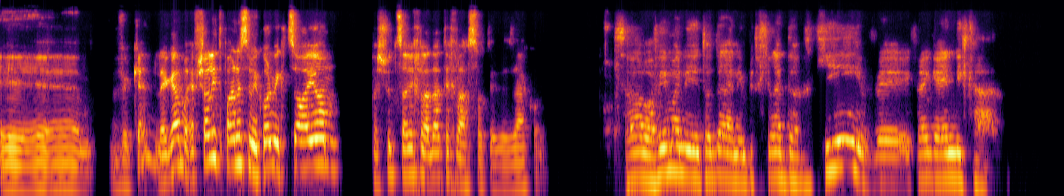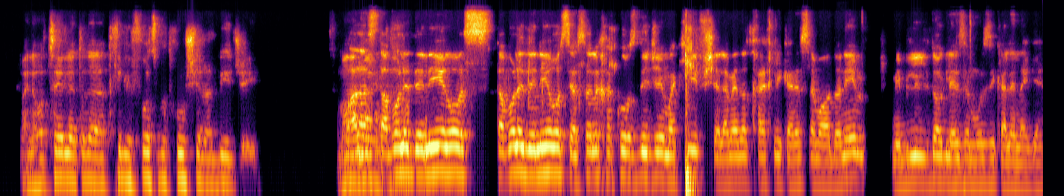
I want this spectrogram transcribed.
אה, וכן, לגמרי, אפשר להתפרנס מכל מקצוע היום, פשוט צריך לדעת איך לעשות את זה, זה הכל. סבבה, ואם אני, אתה יודע, אני בתחילת דרכי, וכרגע אין לי קהל, ואני רוצה, אתה יודע, להתחיל לפרוץ בתחום של הדי-ג'יי. וואלה, אז תבוא לדנירוס, תבוא לדנירוס, יעשה לך קורס די-ג'יי מקיף, שילמד אותך איך להיכנס למועדונים, מבלי לדאוג לאיזה מוזיקה לנגן.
